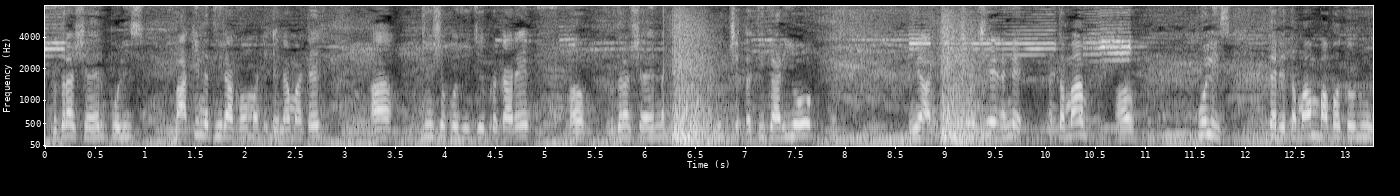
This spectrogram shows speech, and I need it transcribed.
વડોદરા શહેર પોલીસ બાકી નથી રાખવા માટે એના માટે જ આ જોઈ શકો છો જે પ્રકારે વડોદરા શહેરના ઉચ્ચ અધિકારીઓ અહીંયા આવી પહોંચ્યા છે અને તમામ પોલીસ અત્યારે તમામ બાબતોનું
